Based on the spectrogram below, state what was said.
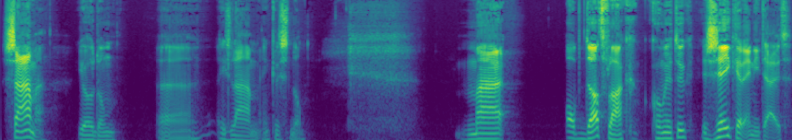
samen: Jodom, uh, islam en christendom. Maar op dat vlak kom je natuurlijk zeker er niet uit.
